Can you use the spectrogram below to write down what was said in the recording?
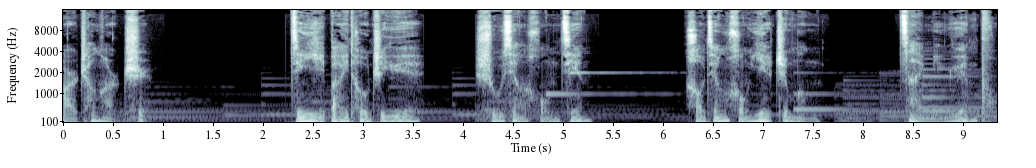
耳昌耳赤。仅以白头之约，书向红笺，好将红叶之盟，再明渊谱。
